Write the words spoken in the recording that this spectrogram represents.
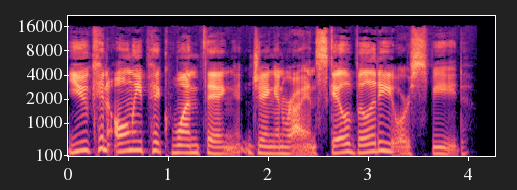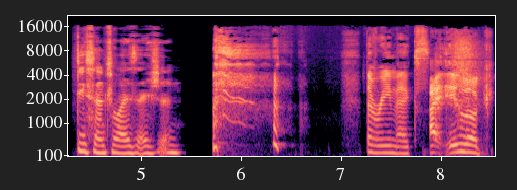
You can only pick one thing, Jing and Ryan scalability or speed. Decentralization. The remix. I, look,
